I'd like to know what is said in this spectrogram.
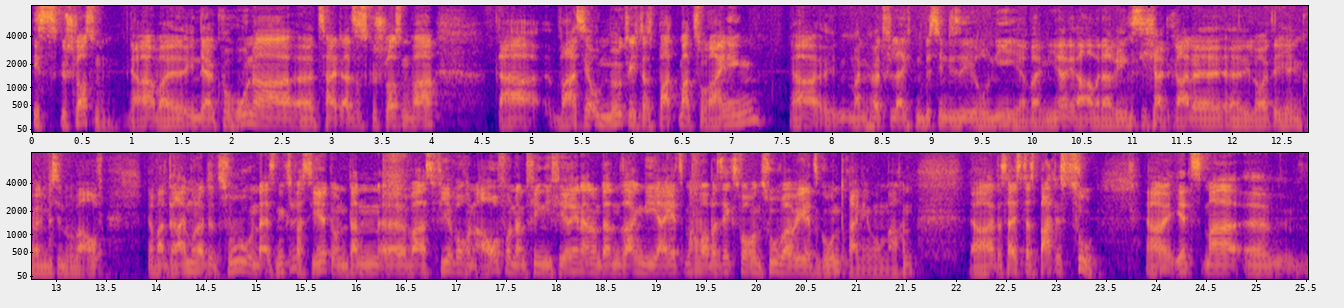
ist geschlossen. Ja, weil in der Corona-Zeit, als es geschlossen war, da war es ja unmöglich, das Bad mal zu reinigen. Ja, man hört vielleicht ein bisschen diese Ironie hier bei mir, ja, aber da regen sich halt gerade äh, die Leute hier in Köln ein bisschen drüber auf. Da waren drei Monate zu und da ist nichts mhm. passiert und dann äh, war es vier Wochen auf und dann fingen die Ferien an und dann sagen die, ja, jetzt machen wir aber sechs Wochen zu, weil wir jetzt Grundreinigung machen. Ja, das heißt, das Bad ist zu. Ja, jetzt mal, äh,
